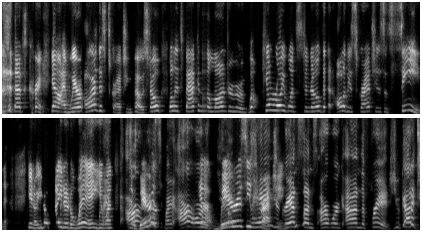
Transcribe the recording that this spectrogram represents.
That's great. Yeah. And where are the scratching posts? Oh, well, it's back in the laundry room. Well, Kilroy wants to know that all of his scratches is seen. You know, you don't hide it away. You my want, you know, where is my artwork? Yeah, where you is he scratching? your grandson's artwork on the fridge. You got it.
